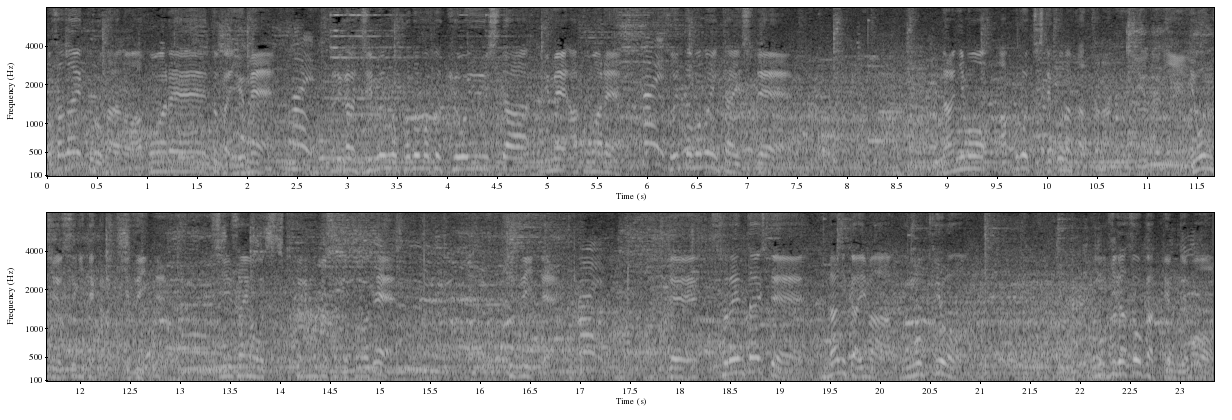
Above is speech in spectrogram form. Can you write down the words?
幼い頃からの憧れとか夢はい。それから自分の子供と共有した夢憧れ、い。そういったものに対して何もアプローチしてこなかったなっていうのに40過ぎてから気づいて震災も落ち着き取り戻したところででそれに対して何か今動きを動き出そうかって言っても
